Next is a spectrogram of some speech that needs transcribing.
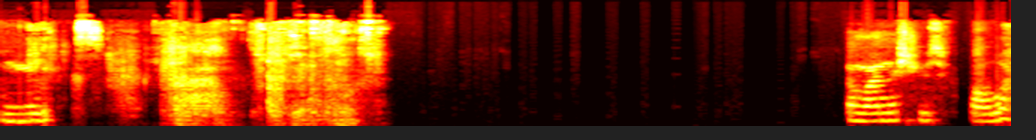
Мікс. У мене щось впало.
